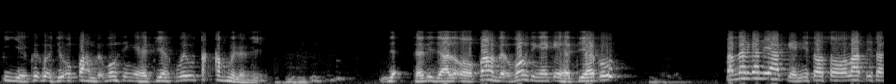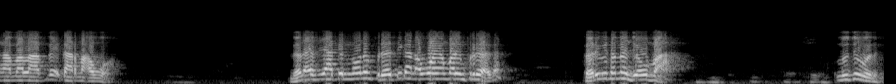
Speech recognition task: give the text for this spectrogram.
Piye kowe kok yo opah mbek wong sing hadiah kowe tekem lho iki. Jadi jaluk opah mbek wong sing ngekek hadiahku. Sampeyan kan yakin iso salat iso ngamal apik karena Allah. Dan saya yakin ngono berarti kan Allah yang paling berat kan? Dari itu sampeyan jawab Lucu betul.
